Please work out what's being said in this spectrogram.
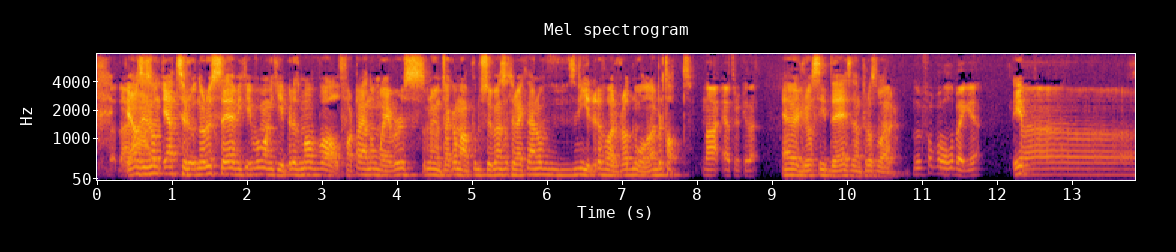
det, er, jeg, altså, sånn, jeg tror, Når du ser hvor mange keepere som har valfarta gjennom Wavers, med unntak av Malcolm Subhaan, så tror jeg ikke det er noe videre fare for at noen av dem blir tatt. Nei, jeg tror ikke det. Jeg velger å si det istedenfor å svare. Du får beholde begge. Yep. Uh,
